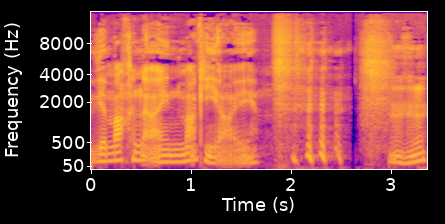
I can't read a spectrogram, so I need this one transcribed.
Wir machen ein Magi-Ei. mhm.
